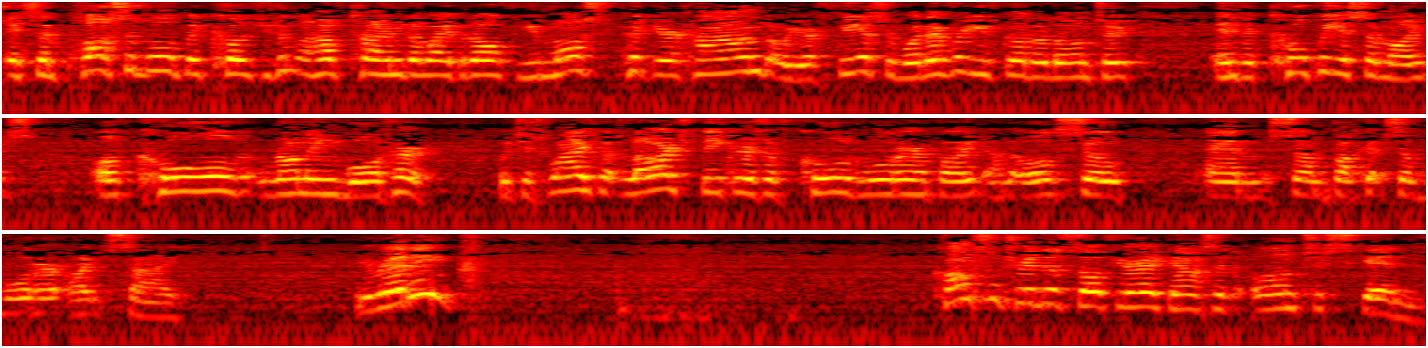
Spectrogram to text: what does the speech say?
it's impossible because you don't have time to wipe it off. You must put your hand or your face or whatever you've got it onto into copious amounts of cold running water, which is why I've got large beakers of cold water about and also um, some buckets of water outside. You ready? Concentrated sulfuric acid onto skin.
